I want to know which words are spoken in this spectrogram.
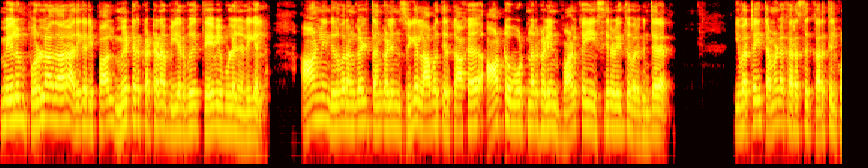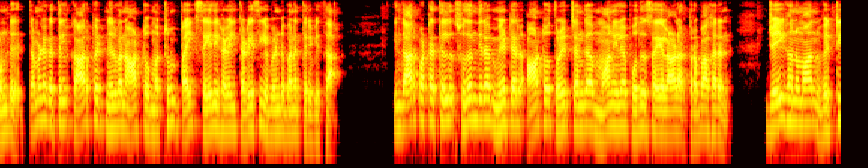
மேலும் பொருளாதார அதிகரிப்பால் மீட்டர் கட்டண உயர்வு தேவை உள்ள நிலையில் ஆன்லைன் நிறுவனங்கள் தங்களின் சுய லாபத்திற்காக ஆட்டோ ஓட்டுநர்களின் வாழ்க்கையை சீரழித்து வருகின்றனர். இவற்றை தமிழக அரசு கருத்தில் கொண்டு தமிழகத்தில் கார்ப்பரேட் நிறுவன ஆட்டோ மற்றும் பைக் செயலிகளை தடை செய்ய வேண்டுமென தெரிவித்தார். இந்த ஆர்ப்பாட்டத்தில் சுதந்திர மீட்டர் ஆட்டோ தொழிற்சங்க மாநில பொதுச் செயலாளர் பிரபாகரன் ஜெய் ஹனுமான் வெற்றி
